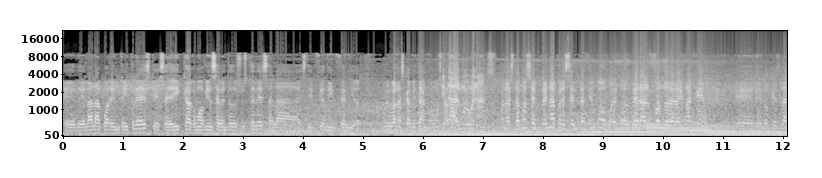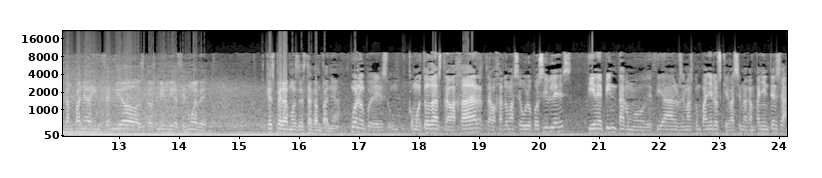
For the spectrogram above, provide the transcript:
eh, del ALA 43 que se dedica, como bien saben todos ustedes, a la extinción de incendios. Muy buenas, capitán. ¿Cómo ¿Qué estamos? tal? Muy buenas. Bueno, estamos en plena presentación, como podemos ver al fondo de la imagen, eh, de lo que es la campaña de incendios 2019. ¿Qué esperamos de esta campaña? Bueno, pues como todas, trabajar, trabajar lo más seguro posibles. Tiene pinta, como decían los demás compañeros, que va a ser una campaña intensa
